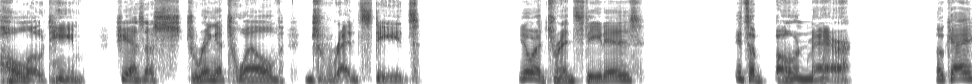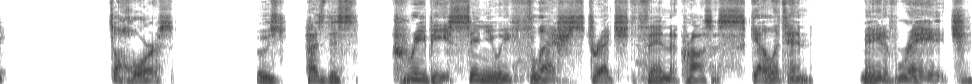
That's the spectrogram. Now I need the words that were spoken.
polo team. She has a string of 12 dread steeds. You know what a dread steed is? It's a bone mare. Okay? It's a horse who's has this creepy, sinewy flesh stretched thin across a skeleton made of rage.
